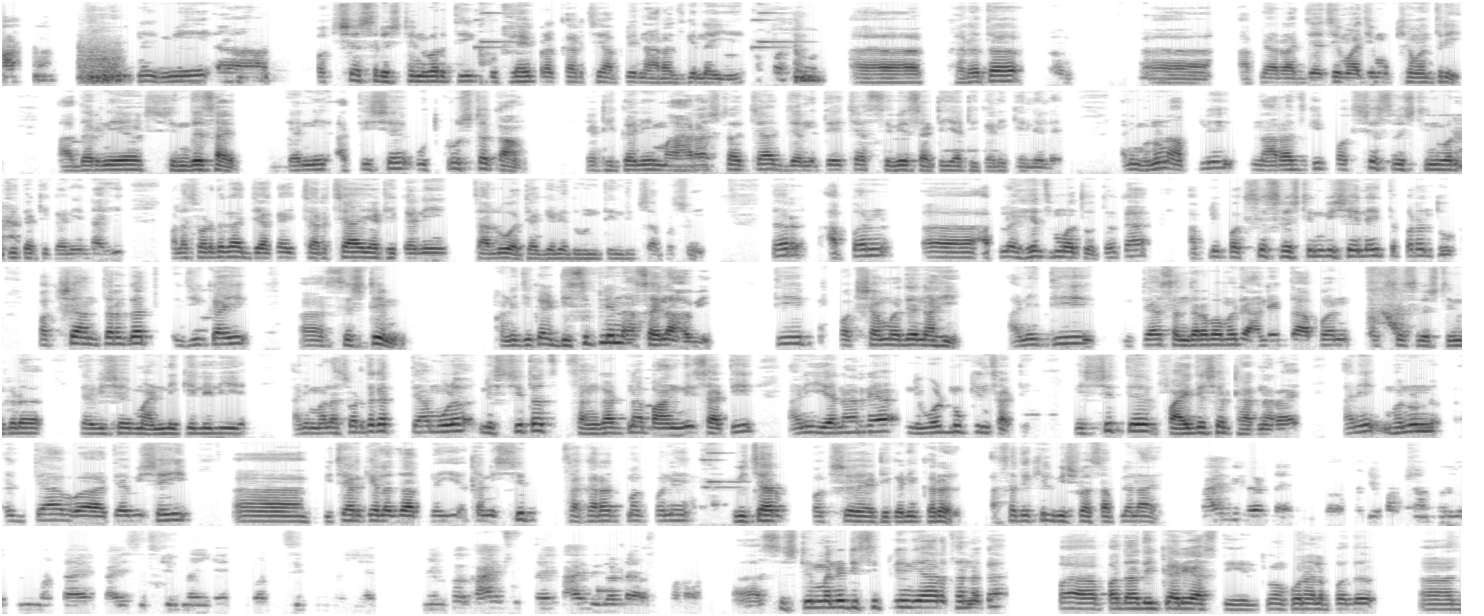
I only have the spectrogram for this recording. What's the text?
नाही मी पक्षश्रेष्ठींवरती कुठल्याही प्रकारची आपली नाराजगी नाहीये. खर तर आपल्या राज्याचे माजी मुख्यमंत्री आदरणीय शिंदे साहेब यांनी अतिशय उत्कृष्ट काम या ठिकाणी महाराष्ट्राच्या जनतेच्या सेवेसाठी या ठिकाणी केलेलं आहे. आणि म्हणून आपली नाराजगी पक्षश्रेष्ठींवरती त्या ठिकाणी नाही. मला असं वाटतं का ज्या काही चर्चा या ठिकाणी चालू होत्या गेले दोन तीन दिवसापासून तर आपण आपलं हेच मत होतं का आपली पक्षश्रेष्ठींविषयी नाही तर परंतु पक्षांतर्गत जी काही सिस्टीम आणि जी काही डिसिप्लिन असायला हवी ती पक्षामध्ये नाही. आणि ती त्या संदर्भामध्ये अनेकदा आपण पक्षश्रेष्ठींकडे त्याविषयी मांडणी केलेली आहे. आणि मला असं वाटतं का त्यामुळं निश्चितच संघटना बांधणीसाठी आणि येणाऱ्या निवडणुकींसाठी निश्चित ते फायदेशीर ठरणार आहे. आणि म्हणून त्या त्याविषयी विचार केला जात नाही आता निश्चित सकारात्मकपणे विचार पक्ष या ठिकाणी करल असा देखील विश्वास आपल्याला आहे. काय नेमकं? म्हणजे पक्षांतर्गत तुम्ही म्हणताय काही सिस्टीम नाहीये किंवा डिसिप्लिन नाहीये. नेमकं काय चुकतंय? काय बिघडलंय असं मला वाटतं? सिस्टीम आणि डिसिप्लिन या अर्थानं का? पदाधिकारी असतील किंवा कोणाला पद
